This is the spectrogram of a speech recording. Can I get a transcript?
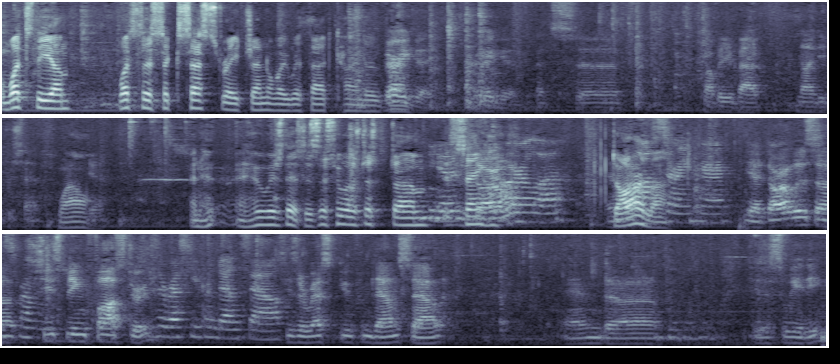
And what's the um, what's the success rate generally with that kind of? Very uh, good, very good. That's uh, probably about ninety percent. Wow. Yeah. And who, and who is this? Is this who I was just um, Yes, saying? Darla. Darla. Darla. Fostering. Yeah, Darla's, uh, She's she's being fostered. She's a rescue from down south. She's a rescue from down south. And uh, she's a sweetie.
